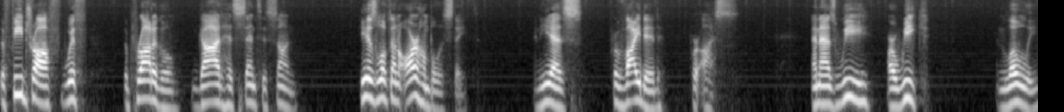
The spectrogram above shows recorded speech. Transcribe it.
the feed trough with the prodigal, God has sent his son. He has looked on our humble estate, and he has provided for us. And as we are weak and lowly,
